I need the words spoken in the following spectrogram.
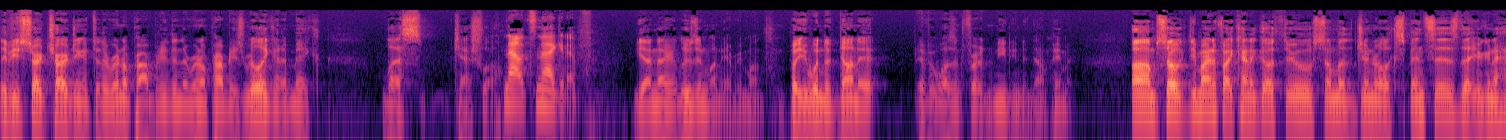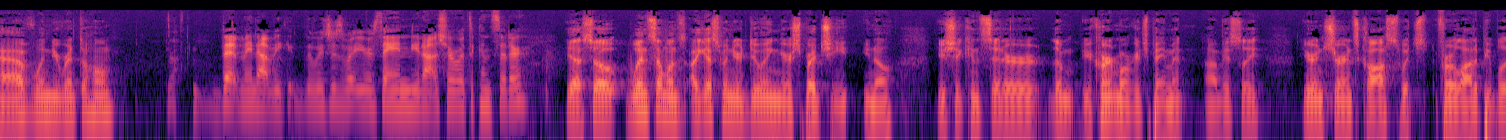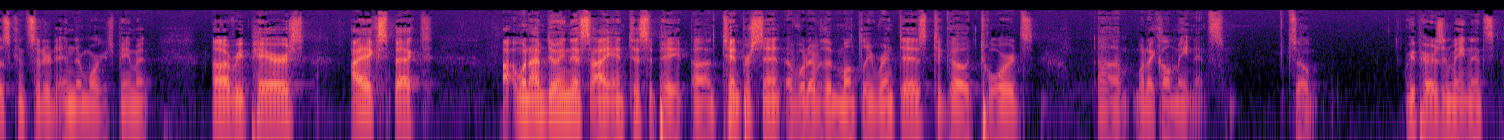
if you start charging it to the rental property, then the rental property is really going to make less cash flow. Now it's negative. Yeah, now you're losing money every month. But you wouldn't have done it if it wasn't for needing the down payment. Um, so, do you mind if I kind of go through some of the general expenses that you're going to have when you rent a home? Yeah. That may not be, which is what you're saying. You're not sure what to consider. Yeah. So, when someone's, I guess, when you're doing your spreadsheet, you know, you should consider the your current mortgage payment, obviously, your insurance costs, which for a lot of people is considered in their mortgage payment, uh, repairs. I expect uh, when I'm doing this, I anticipate uh, ten percent of whatever the monthly rent is to go towards um, what I call maintenance. So repairs and maintenance,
